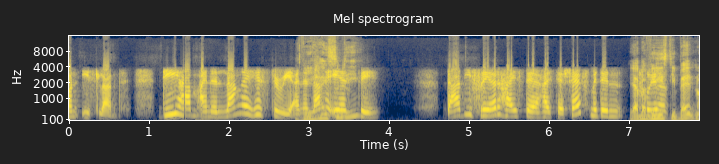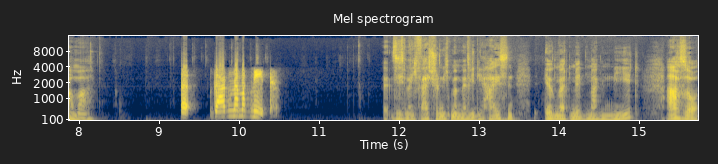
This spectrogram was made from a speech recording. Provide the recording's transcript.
von Island. Die haben eine lange History, eine Wie lange ESC. die? Dadi Freyr heißt der, heißt der Chef mit den Ja, aber wie hieß die Band nochmal? äh, Gagna Magnet. Äh, Siehst mal, ich weiß schon nicht mal mehr, wie die heißen. Irgendwas mit Magnet? Ach so,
